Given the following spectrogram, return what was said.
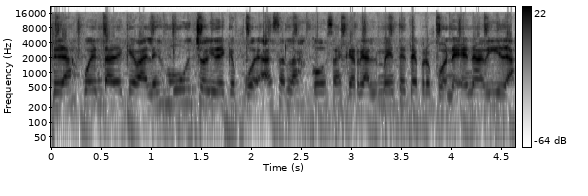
te das cuenta de que vales mucho y de que puedes hacer las cosas que realmente te propone en la vida.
